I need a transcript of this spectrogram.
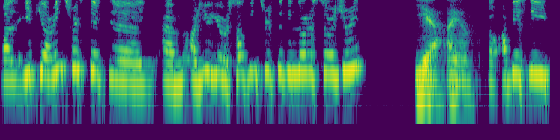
Well, if you're interested, uh, um, are you yourself interested in neurosurgery? Yeah, I am. So obviously,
